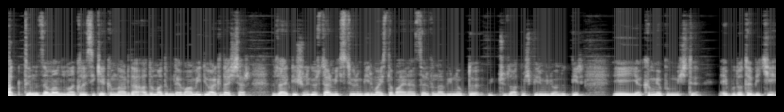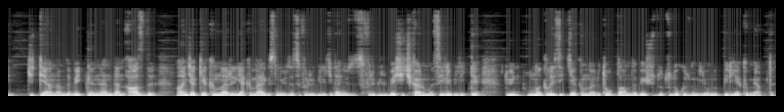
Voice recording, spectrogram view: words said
Baktığımız zaman Luna Classic yakımlarda adım adım devam ediyor arkadaşlar. Özellikle şunu göstermek istiyorum. 1 Mayıs'ta Binance tarafından 1.361 milyonluk bir e, yakım yapılmıştı. E, bu da tabii ki ciddi anlamda beklenilenden azdı. Ancak yakımların yakım vergisinin %0,2'den %0,5'i çıkarması ile birlikte dün Luna Classic yakımları toplamda 539 milyonluk bir yakım yaptı.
